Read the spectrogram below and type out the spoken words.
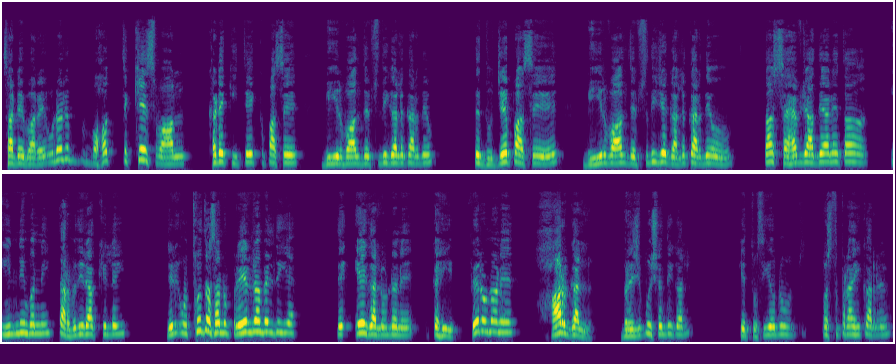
ਸਾਡੇ ਬਾਰੇ? ਉਹਨਾਂ ਨੇ ਬਹੁਤ ਤਿੱਖੇ ਸਵਾਲ ਖੜੇ ਕੀਤੇ। ਇੱਕ ਪਾਸੇ ਵੀਰਵਾਲ ਦਿਵਸ ਦੀ ਗੱਲ ਕਰਦੇ ਹੋ, ਤੇ ਦੂਜੇ ਪਾਸੇ ਵੀਰਵਾਲ ਦਿਵਸ ਦੀ ਜੇ ਗੱਲ ਕਰਦੇ ਹੋ, ਤਾਂ ਸਾਹਿਬਜ਼ਾਦਿਆਂ ਨੇ ਤਾਂ ਈਨ ਨਹੀਂ ਮੰਨੀ, ਧਰਮ ਦੀ ਰਾਖੀ ਲਈ। ਜਿਹੜੀ ਉੱਥੋਂ ਤਾਂ ਸਾਨੂੰ ਪ੍ਰੇਰਣਾ ਮਿਲਦੀ ਹੈ। ਤੇ ਇਹ ਗੱਲ ਉਹਨਾਂ ਨੇ ਕਹੀ। ਫਿਰ ਉਹਨਾਂ ਨੇ ਹਰ ਗੱਲ, ਬ੍ਰਿਜਭੂਸ਼ਣ ਦੀ ਗੱਲ, ਕਿ ਤੁਸੀਂ ਉਹਨੂੰ ਪੁਸਤਪਨਾਹੀ ਕਰ ਰਹੇ ਹੋ।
